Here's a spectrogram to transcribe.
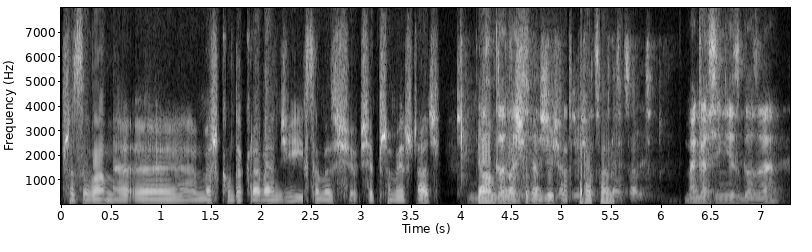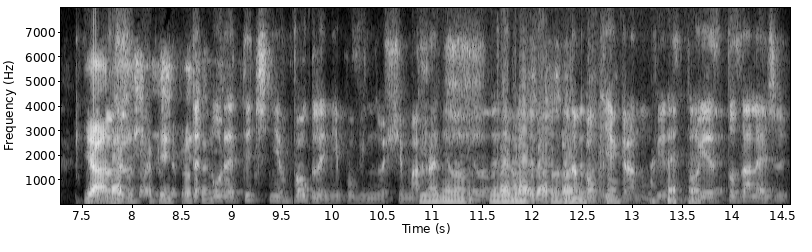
przesuwamy e, myszką do krawędzi i chcemy się, się przemieszczać. Ja mam to na 70%. Mega się nie zgodzę. Ja Ponieważ 25%. Teoretycznie w ogóle nie powinno się Ja machać nie mam, ja nie mam scrolla na boki ekranu, więc to jest, to zależy.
